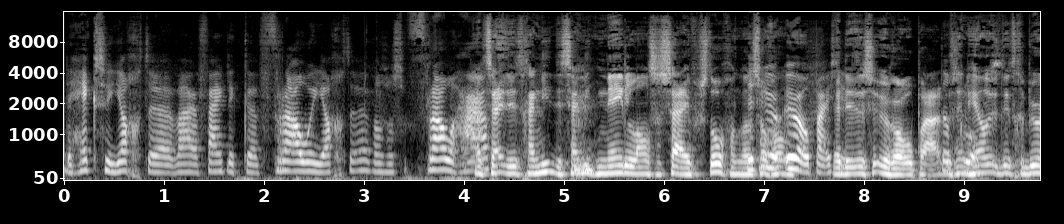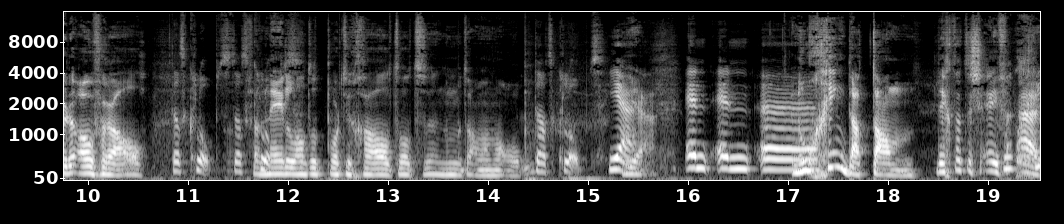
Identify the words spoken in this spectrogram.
de heksenjachten waren feitelijk vrouwenjachten. Was als vrouwenhaat. Het zijn, dit, gaan niet, dit zijn niet Nederlandse cijfers, toch? Want dat Dit is wel- Europa. Is ja, dit. is Europa. Dat Dus in heel, dit gebeurde overal. Dat klopt. Dat Van klopt. Nederland tot Portugal tot noem het allemaal maar op. Dat klopt. Ja. Ja. En, en, eh, En hoe ging dat dan? Leg dat eens even hoe uit.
